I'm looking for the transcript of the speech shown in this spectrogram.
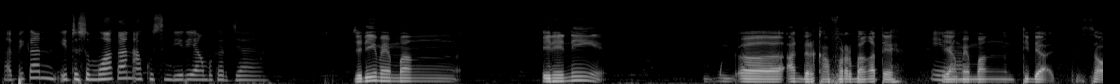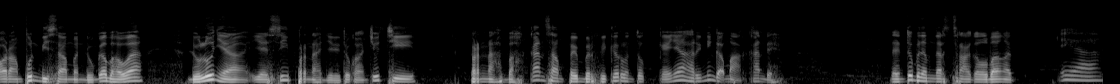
Tapi kan itu semua kan aku sendiri yang bekerja. Jadi memang ini nih uh, undercover banget ya. Iya. yang memang tidak seorang pun bisa menduga bahwa dulunya Yesi pernah jadi tukang cuci, pernah bahkan sampai berpikir untuk kayaknya hari ini nggak makan deh. Dan itu benar-benar struggle banget. Iya.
